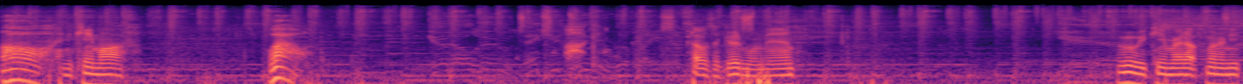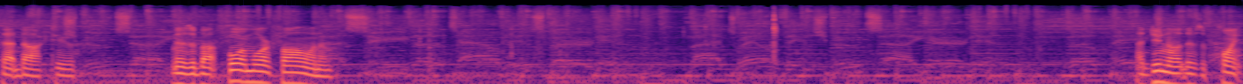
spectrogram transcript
Oh, and he came off. Wow. Fuck. That was a good one, man. Ooh, he came right out from underneath that dock, too. There's about four more following him. I do know that there's a point.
